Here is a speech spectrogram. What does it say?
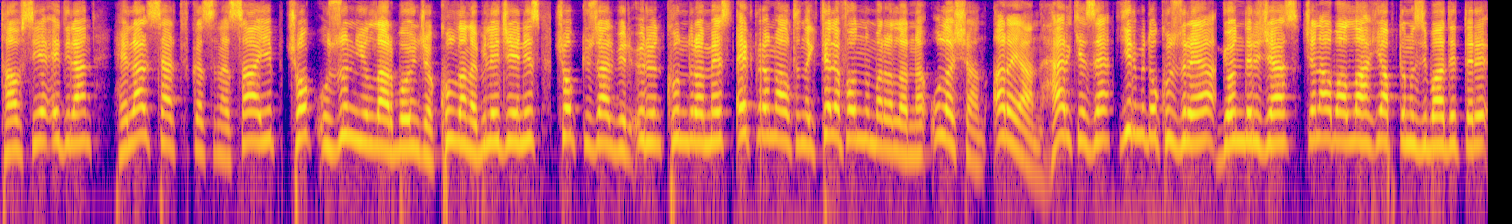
tavsiye edilen helal sertifikasına sahip çok uzun yıllar boyunca kullanabileceğiniz çok güzel bir ürün Kundura Mest. Ekran altındaki telefon numaralarına ulaşan, arayan herkese 29 liraya göndereceğiz. Cenab-ı Allah yaptığımız ibadetleri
